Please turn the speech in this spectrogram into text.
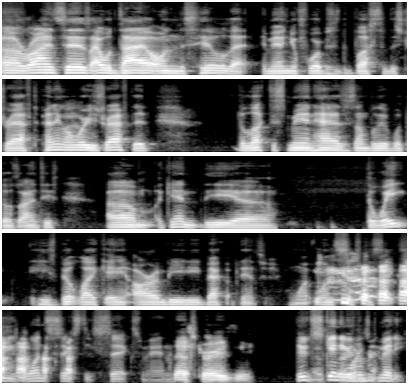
uh, Ryan says, I will die on this hill that Emmanuel Forbes is the bust of this draft. Depending on where he's drafted, the luck this man has is unbelievable with those INTs. Um, again, the uh, the weight he's built like an R&B backup dancer. One, 166. He's 166, man. That's crazy. Dude's That's skinnier crazy. than Smitty.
